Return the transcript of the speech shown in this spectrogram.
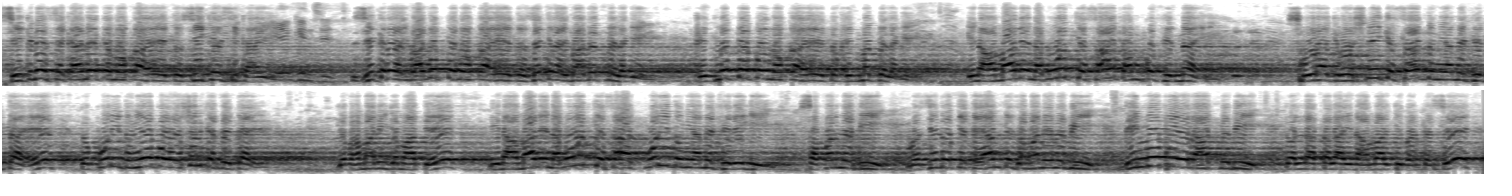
सीखने सिखाने का मौका है तो सीखे सिखाए एक इंच से जिक्र इबादत का मौका है तो जिक्र इबादत में लगे خدمت کا کوئی موقع ہے تو خدمت میں لگے۔ ان امان نبوت کے ساتھ ہم کو پھرنا ہے۔ سورج روشنی کے ساتھ دنیا میں پھرتا ہے تو پوری دنیا کو روشن کر دیتا ہے۔ جب ہماری جماعتیں ان امان نبوت کے ساتھ پوری دنیا میں پھرے گی، سفر میں بھی، مسجدوں کے قیام کے زمانے میں بھی، دن میں بھی اور رات میں بھی، تو اللہ تعالیٰ ان امال کی برکت سے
